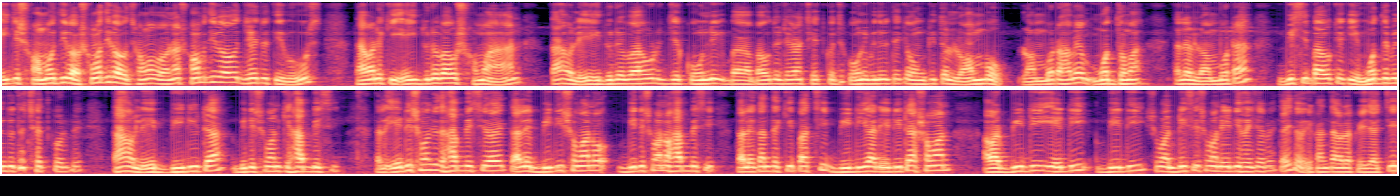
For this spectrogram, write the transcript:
এই যে সমদ্বিবাহু সমাধিবাহু সমবাহু না, সমদ্বিবাহু যেহেতু ত্রিভুজ, তার মানে কি? এই দুটো বাহু সমান, তাহলে এই দুটো বাহুর যে কৌণিক বা বাহুদের যেখানে ছেদ করছে কৌণিক বিন্দু থেকে অঙ্কিত লম্ব, লম্বটা হবে মধ্যমা। তাহলে লম্বটা বিসি বাহুকে কি? মধ্যবিন্দুতে ছেদ করবে। তাহলে বিডিটা বিডি সমান কি? হাফ বিসি তাহলে এডি সমান যদি হাফ বিসি হয়, তাহলে বিডি সমানও বিডি সমানও হাফ বিসি তাহলে এখান থেকে কী পাচ্ছি? বিডি আর এডিটা সমান। আবার বিডি এডি বিডি সমান ডিসি সমান এডি হয়ে যাবে, তাই তো? এখান থেকে আমরা পেয়ে যাচ্ছি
